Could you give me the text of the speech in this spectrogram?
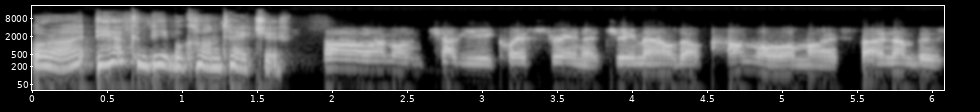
All right. How can people contact you? Oh, I'm on chuggyequestrian at gmail.com or my phone number's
